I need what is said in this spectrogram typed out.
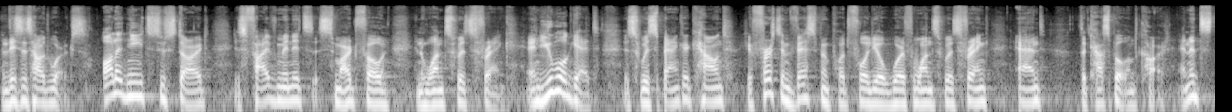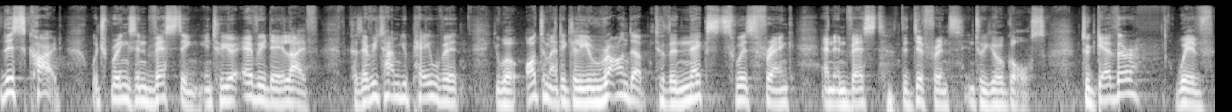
And this is how it works. All it needs to start is five minutes, a smartphone, and one Swiss franc. And you will get a Swiss bank account, your first investment portfolio worth one Swiss franc, and the Kaspar Und card. And it's this card which brings investing into your everyday life. Because every time you pay with it, you will automatically round up to the next Swiss franc and invest the difference into your goals. Together, with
